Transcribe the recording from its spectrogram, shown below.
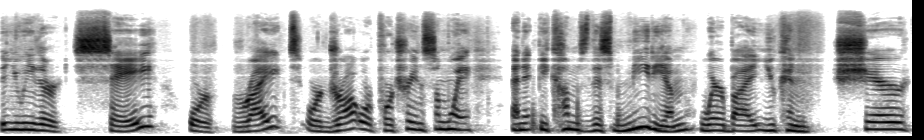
that you either say or write or draw or portray in some way. And it becomes this medium whereby you can share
